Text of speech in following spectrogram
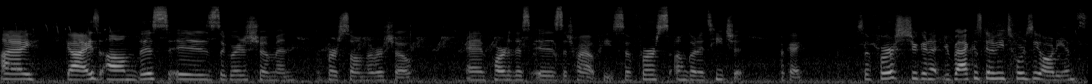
Hi, guys. Um, this is The Greatest Showman, the first song of our show. And part of this is the tryout piece. So first, I'm going to teach it. Okay. So first, you're gonna your back is going to be towards the audience.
